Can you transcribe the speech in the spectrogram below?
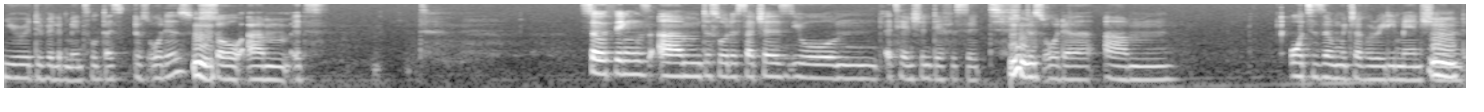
neurodevelopmental dis- disorders. So um, it's so things um disorders such as your um, attention deficit disorder, um, autism, which I've already mentioned.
